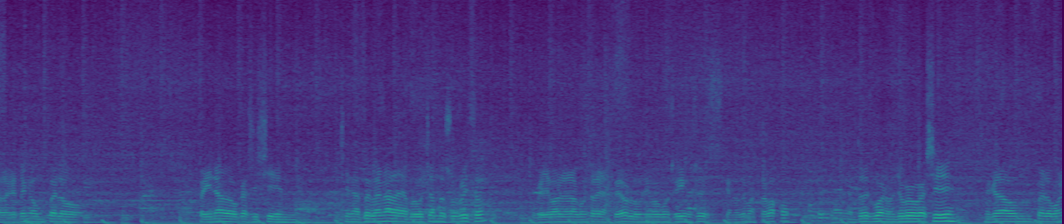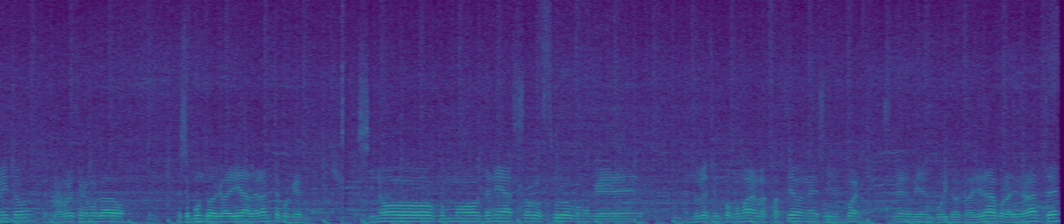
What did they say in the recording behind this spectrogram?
para que tenga un pelo peinado casi sin, sin hacerle nada y aprovechando su rizo, porque llevarle la contraria es peor, lo único que conseguimos es que nos dé más trabajo. Entonces bueno, yo creo que así me queda un pelo bonito, que favorece que hemos dado ese punto de claridad adelante, porque si no, como tenía solo oscuro, como que endurece un poco más las facciones y bueno, se viene bien un poquito de claridad por ahí delante,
